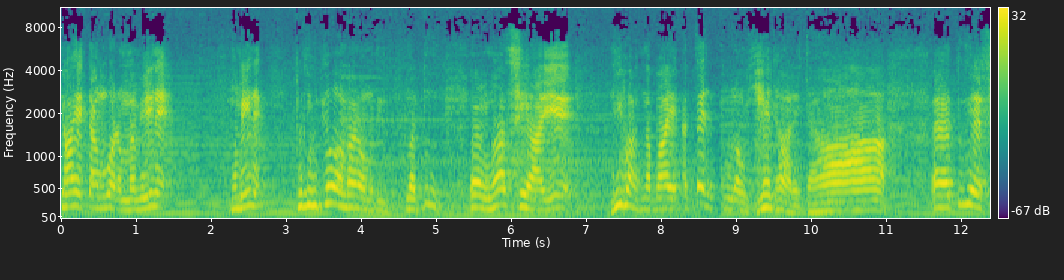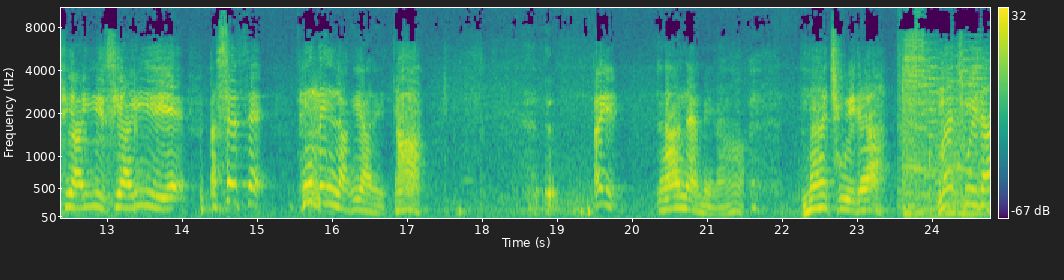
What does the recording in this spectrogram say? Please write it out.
ဒါရဲ့တန်ဖိုးကတော့မမင်းနဲ့မမင်းနဲ့ဘယ်သူပြောမှန်းတော့မသိဘူးဥမာသူငါဆရာရဲ့မိဘနှစ်ပါးရဲ့အသက်ကိုယ်တော်ရင်းထားတယ်ဒါအဲသူ့ရဲ့ဆရာကြီးဆရာကြီးရဲ့အဆက်ဆက်ထိမ့်သိမ့်လာခဲ့ရတယ်ဒါ အဲ့ဒါနာမည်ကမချွေတာမချွေတာ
